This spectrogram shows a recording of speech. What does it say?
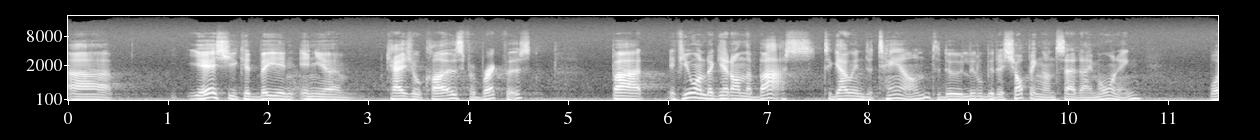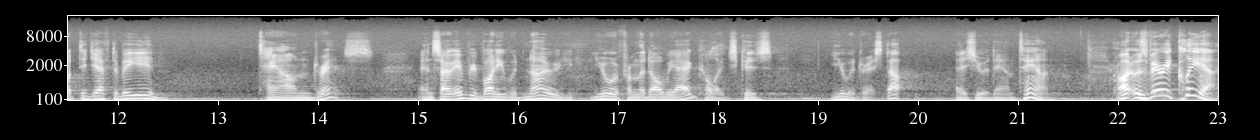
uh, yes, you could be in, in your casual clothes for breakfast, but if you wanted to get on the bus to go into town to do a little bit of shopping on Saturday morning, what did you have to be in? Town dress. And so everybody would know you were from the Dalby Ag College because you were dressed up as you were downtown. Right? It was very clear.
